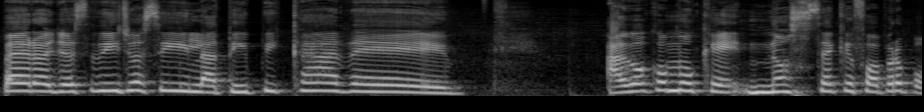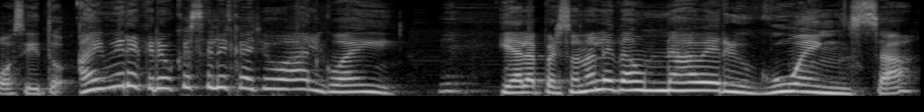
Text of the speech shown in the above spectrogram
Pero yo he dicho así, la típica de hago como que no sé qué fue a propósito. Ay, mire, creo que se le cayó algo ahí. Y a la persona le da una vergüenza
